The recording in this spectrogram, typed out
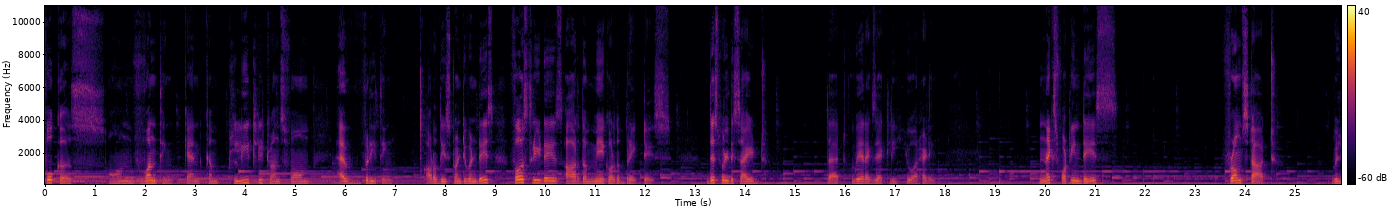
focus on one thing can completely transform everything. Out of these 21 days, first 3 days are the make or the break days. This will decide that where exactly you are heading. Next 14 days from start will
